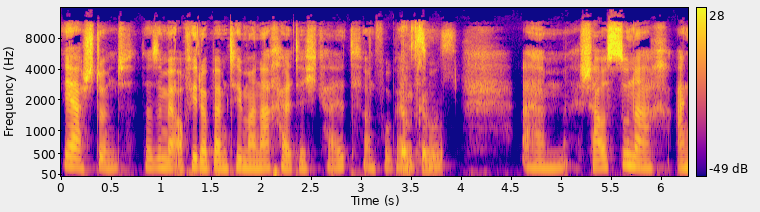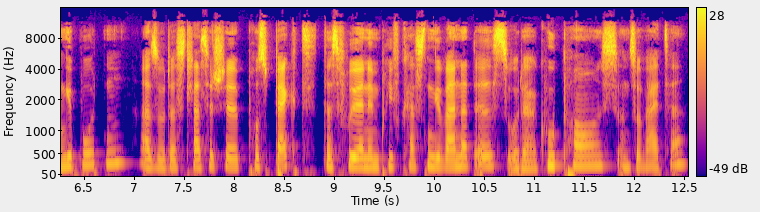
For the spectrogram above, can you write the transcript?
Ja, stimmt. Da sind wir auch wieder beim Thema Nachhaltigkeit und Frugalismus. Genau. Ähm, schaust du nach Angeboten? Also das klassische Prospekt, das früher in den Briefkasten gewandert ist oder Coupons und so weiter?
